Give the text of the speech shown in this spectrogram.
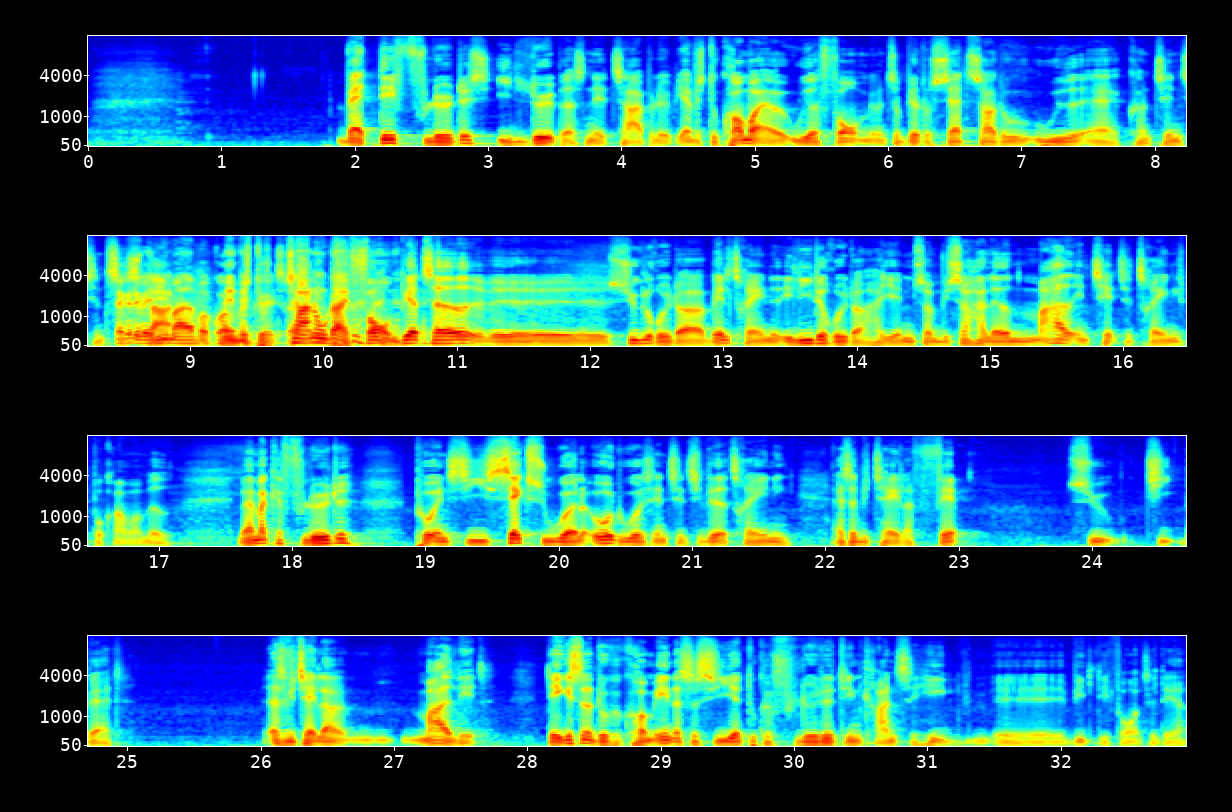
Hvad det flyttes i løbet af sådan et tabeløb. Ja, hvis du kommer ud af form, så bliver du sat, så er du ude af contention Så kan det være lige meget, hvor godt Men hvis du tager nogen, der er i form, vi har taget øh, cykelrytter, veltrænet, eliterytter herhjemme, som vi så har lavet meget intense træningsprogrammer med. Hvad man kan flytte på en sige 6 uger eller 8 ugers intensiveret træning. Altså vi taler 5 7-10 watt. Altså vi taler meget lidt. Det er ikke sådan, at du kan komme ind og så sige, at du kan flytte din grænse helt øh, vildt i forhold til det her.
